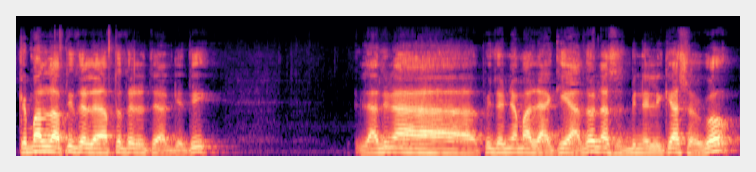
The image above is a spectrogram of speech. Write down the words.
Και μάλλον αυτή θέλε, αυτό θέλετε αρκετοί. Δηλαδή να πείτε μια μαλακία εδώ, να σας μπινελικιάσω εγώ,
